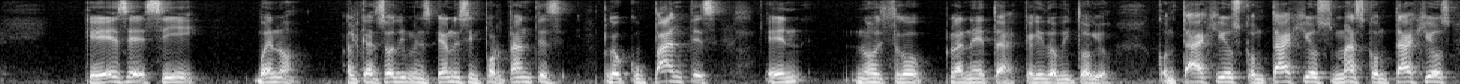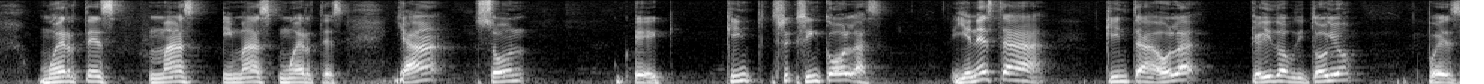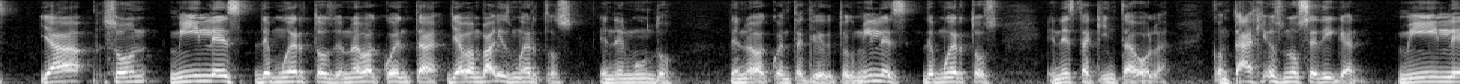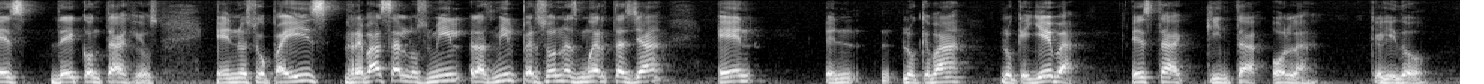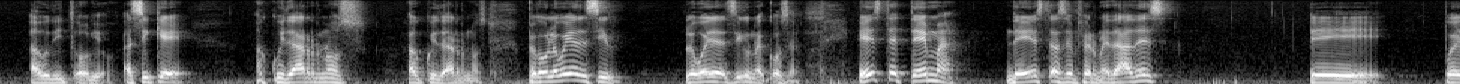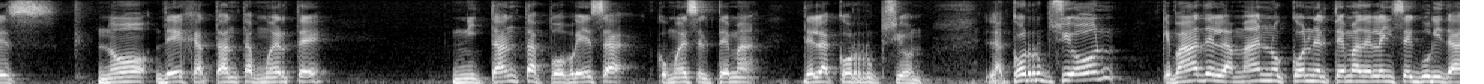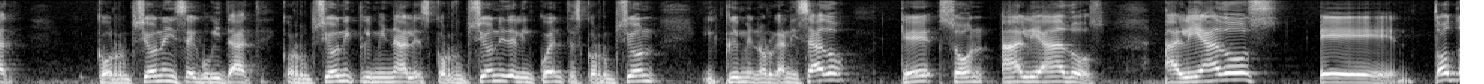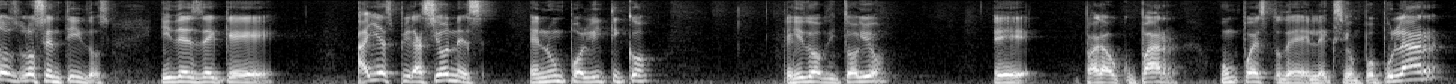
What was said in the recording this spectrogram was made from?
que ese sí, bueno, alcanzó dimensiones importantes, preocupantes en nuestro planeta, querido auditorio. Contagios, contagios, más contagios, muertes, más y más muertes. Ya son eh, cinco olas y en esta quinta ola, querido auditorio, pues ya son miles de muertos de nueva cuenta, ya van varios muertos en el mundo de nueva cuenta, querido auditorio, miles de muertos en esta quinta ola. Contagios no se digan, miles de contagios. En nuestro país rebasan los mil, las mil personas muertas ya en, en lo que va, lo que lleva esta quinta ola, querido auditorio. Así que a cuidarnos, a cuidarnos. Pero le voy a decir, le voy a decir una cosa. Este tema de estas enfermedades, eh, pues no deja tanta muerte ni tanta pobreza como es el tema de la corrupción. La corrupción que va de la mano con el tema de la inseguridad. Corrupción e inseguridad, corrupción y criminales, corrupción y delincuentes, corrupción y crimen organizado, que son aliados. Aliados en todos los sentidos. Y desde que hay aspiraciones en un político, querido auditorio, eh, para ocupar un puesto de elección popular,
